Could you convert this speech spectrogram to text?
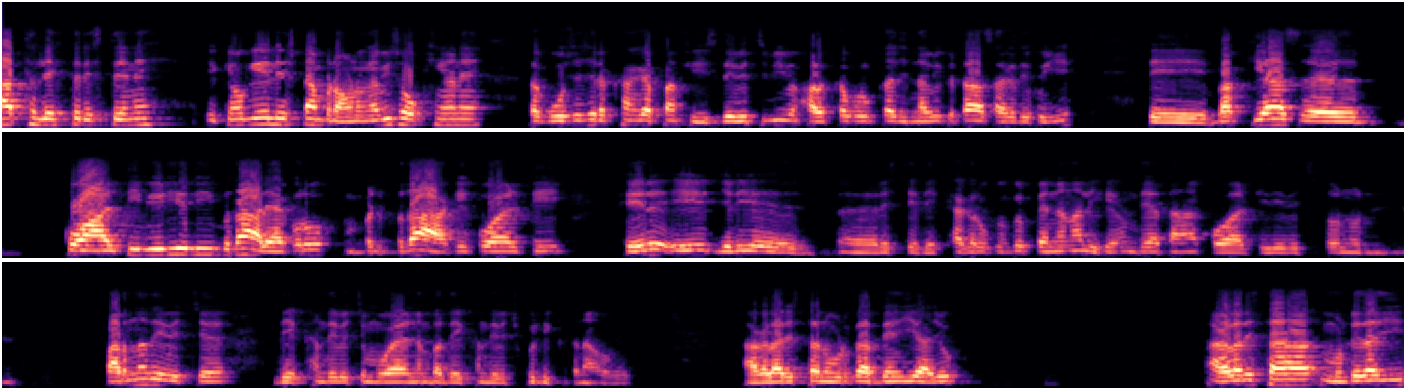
ਹੱਥ ਲਿਖਤ ਰਿਸ਼ਤੇ ਨੇ, ਇਹ ਕਿਉਂਕਿ ਇਹ ਲਿਸਟਾਂ ਬਣਾਉਣੀਆਂ ਵੀ ਸੌਖੀਆਂ ਨੇ, ਤਾਂ ਕੋਸ਼ਿਸ਼ ਰੱਖਾਂਗੇ ਆਪਾਂ ਫੀਸ ਦੇ ਵਿੱਚ ਵੀ ਹਲਕਾ ਫੁਲਕਾ ਜਿੰਨਾ ਵੀ ਘਟਾ ਸਕਦੇ ਹੋਈਏ। ਤੇ ਬਾਕੀ ਆ ਕੁਆਲਿਟੀ ਵੀਡੀਓ ਦੀ ਵਧਾ ਲਿਆ ਕਰੋ ਵਧਾ ਕੇ ਕੁਆਲਿਟੀ ਫਿਰ ਇਹ ਜਿਹੜੇ ਰਿਸ਼ਤੇ ਦੇਖਿਆ ਕਰੋ, ਕਿਉਂਕਿ ਪੈਨ ਨਾਲ ਲਿਖੇ ਹੁੰਦੇ ਆ, ਤਾਂ ਕੁਆਲਿਟੀ ਦੇ ਵਿੱਚ ਤੁਹਾਨੂੰ ਪੜਨ ਦੇ ਵਿੱਚ, ਦੇਖਣ ਦੇ ਵਿੱਚ ਮੋਬਾਈਲ ਨੰਬਰ ਦੇਖਣ ਦੇ ਵਿੱਚ ਕੋਈ ਦਿੱਕਤ ਨਾ ਹੋਵੇ। ਅਗਲਾ ਰਿਸ਼ਤਾ ਨੋਟ ਕਰਦੇ ਹਾਂ ਜੀ, ਆਜੋ। ਅਗਲਾ ਰਿਸ਼ਤਾ ਮੁੰਡੇ ਦਾ ਜੀ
